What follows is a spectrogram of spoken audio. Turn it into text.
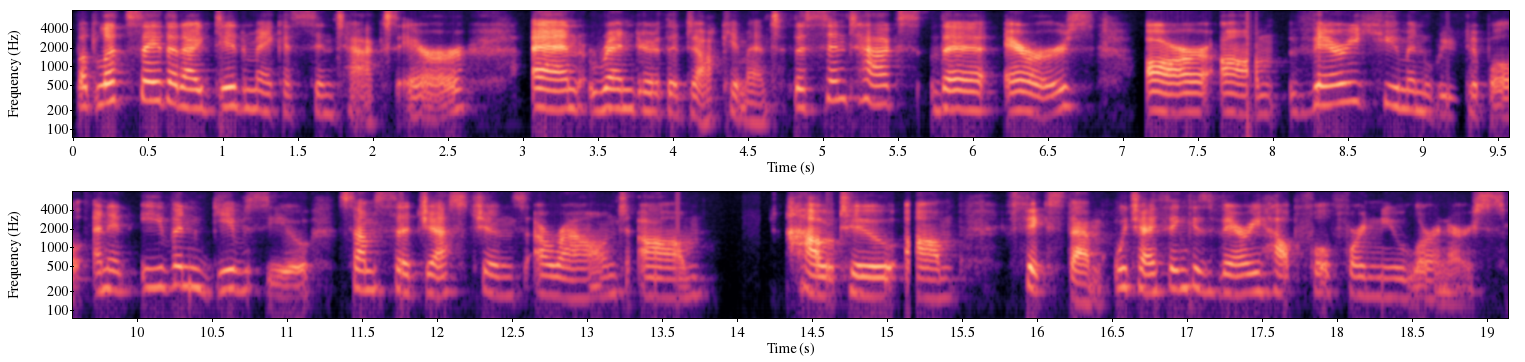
But let's say that I did make a syntax error and render the document. The syntax, the errors are um, very human readable, and it even gives you some suggestions around um, how to um, fix them, which I think is very helpful for new learners.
